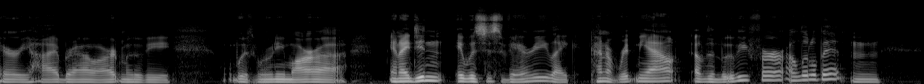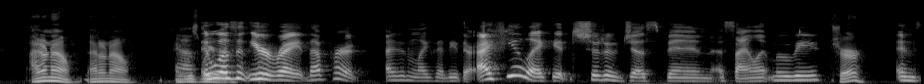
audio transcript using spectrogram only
very highbrow art movie with Rooney Mara, and I didn't. It was just very like kind of ripped me out of the movie for a little bit, and I don't know. I don't know. It was it wasn't. You're right. That part I didn't like that either. I feel like it should have just been a silent movie, Sure. and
